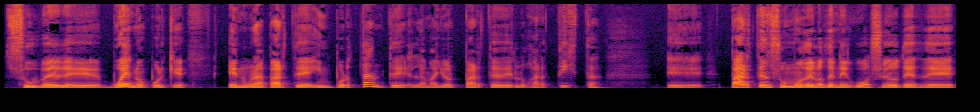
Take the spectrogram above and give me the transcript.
súper eh, bueno porque en una parte importante, la mayor parte de los artistas, eh, parten sus modelos de negocio desde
